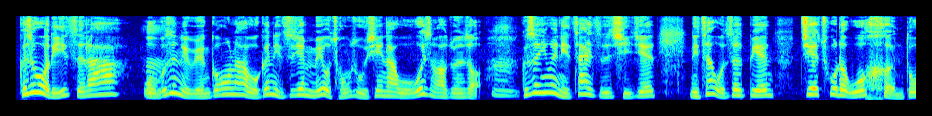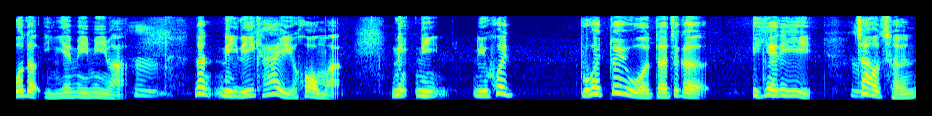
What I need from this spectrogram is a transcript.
可是我离职啦，我不是你员工啦，我跟你之间没有从属性啦，我为什么要遵守？嗯，可是因为你在职期间，你在我这边接触了我很多的营业秘密嘛，嗯，那你离开以后嘛，你你你会不会对我的这个营业利益造成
